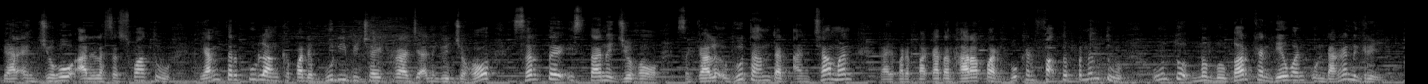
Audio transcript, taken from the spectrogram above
PRN Johor adalah sesuatu yang terpulang kepada budi bicara kerajaan negeri Johor serta istana Johor. Segala ugutan dan ancaman daripada Pakatan Harapan bukan faktor penentu untuk membubarkan Dewan Undangan Negeri.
